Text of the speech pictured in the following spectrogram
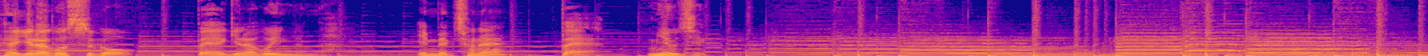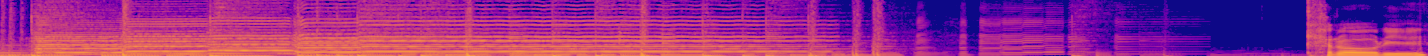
백이라고 쓰고 백이라고 읽는다. 임백천의 백 뮤직. 캐럴이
